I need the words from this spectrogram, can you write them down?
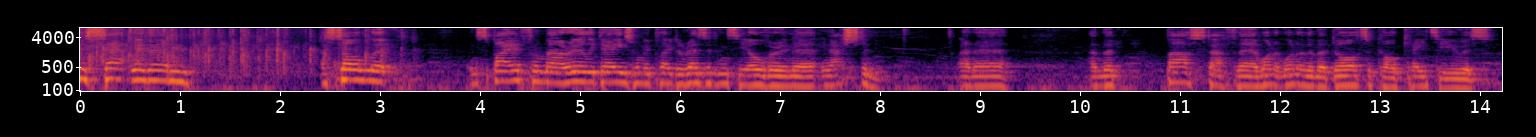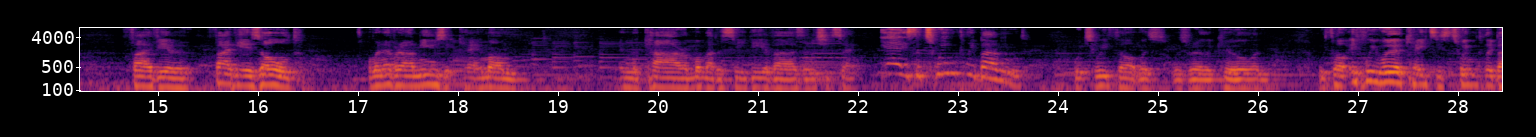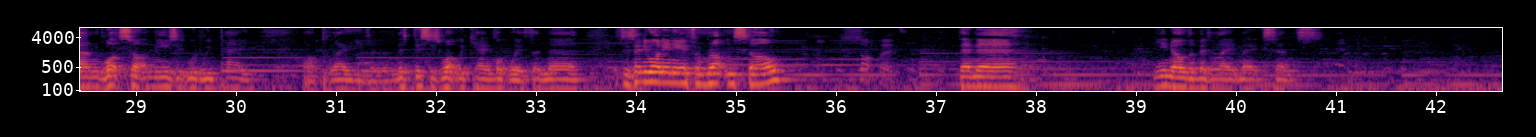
this set with um, a song that inspired from our early days when we played a residency over in uh, in Ashton, and uh, and the bar staff there. One one of them, a daughter called Katy, who was five year five years old. Whenever our music came on in the car, and Mum had a CD of ours, and she'd say, "Yeah, it's the Twinkly Band," which we thought was was really cool, and we thought if we were Katy's Twinkly Band, what sort of music would we play or play even? And this, this is what we came up with. And uh, if there's anyone in here from Rawtenstall, then uh, you know the middle eight makes sense.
